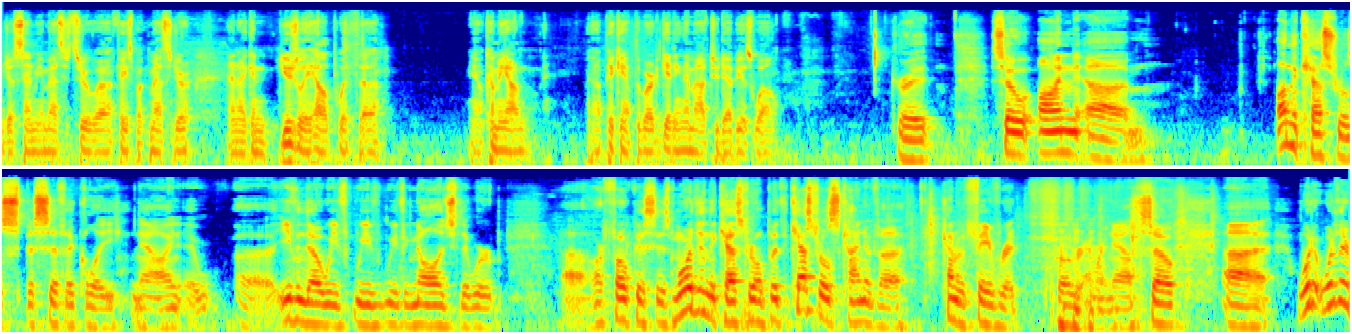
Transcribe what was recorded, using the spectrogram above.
just send me a message through uh, Facebook Messenger, and I can usually help with, uh, you know, coming out, uh, picking up the bird, getting them out to Debbie as well. Great. So on um, on the kestrels specifically, now, uh, even though we've we've we've acknowledged that we're uh, our focus is more than the kestrel, but the kestrel is kind of a kind of a favorite program right now. So, uh, what what are there,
